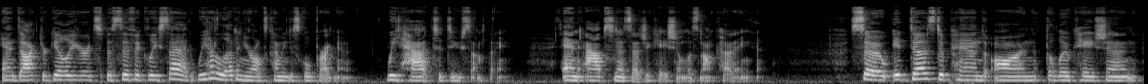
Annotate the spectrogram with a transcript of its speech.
and Dr. Gilliard specifically said, we had 11 year olds coming to school pregnant. We had to do something. And abstinence education was not cutting it. So it does depend on the location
